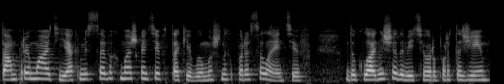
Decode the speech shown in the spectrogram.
Там приймають як місцевих мешканців, так і вимушених переселенців. Докладніше дивіться у репортажі.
